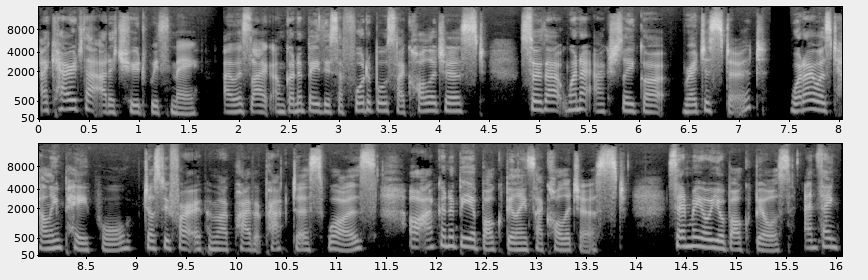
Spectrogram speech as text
I carried that attitude with me. I was like, I'm going to be this affordable psychologist so that when I actually got registered what I was telling people just before I opened my private practice was, oh, I'm going to be a bulk billing psychologist. Send me all your bulk bills. And thank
